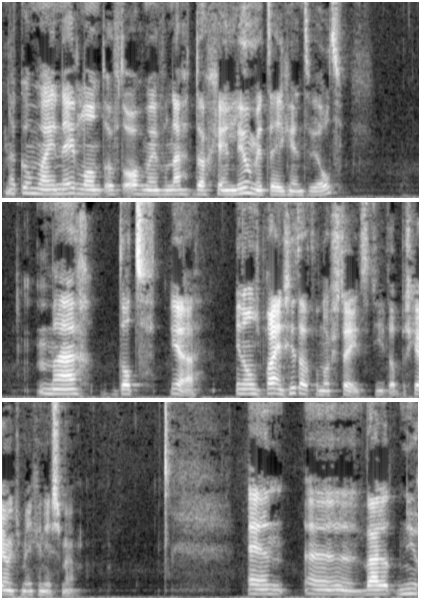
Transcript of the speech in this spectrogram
Dan komen wij in Nederland over het algemeen vandaag de dag geen leeuw meer tegen in het wild. Maar dat, ja, in ons brein zit dat er nog steeds, die, dat beschermingsmechanisme. En uh, waar dat nu,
